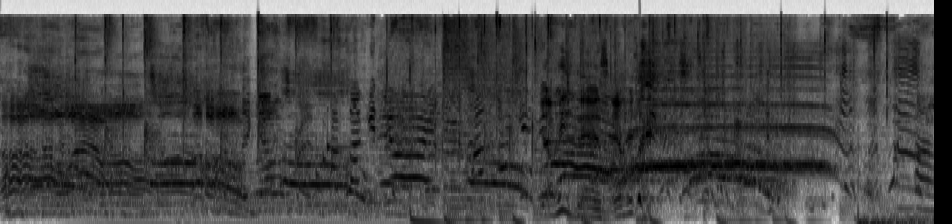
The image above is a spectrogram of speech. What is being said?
wow. Oh, I'm fucking George. I'm Yo, he dance everything. Oh.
